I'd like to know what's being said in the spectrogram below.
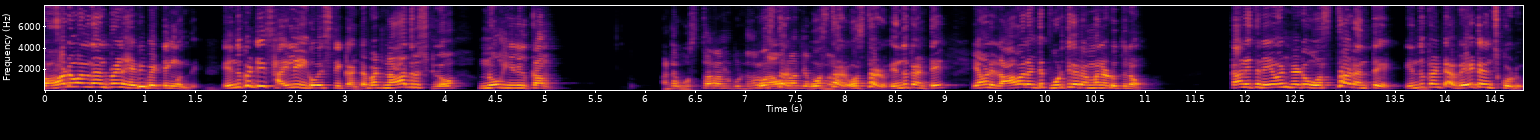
రాడు అన్న దానిపైన హెవీ బెట్టింగ్ ఉంది. ఎందుకంటే ఈస్ హైలీ ఈగోయిస్టిక్ అంట. బట్ నా దృష్టిలో నో హీ విల్ కమ్ అంటే వస్తారనుకుంటున్నారు వస్తాడు రావాలని చెప్తున్నారు. వస్తాడు వస్తాడు. ఎందుకంటే ఏమంటే రావాలంటే పూర్తిగా రమ్మని అడుగుతున్నాం. కానీ ఇతను ఏమంటున్నాడు వస్తాడు అంతే ఎందుకంటే ఆ వేట ఎంచుకోడు.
